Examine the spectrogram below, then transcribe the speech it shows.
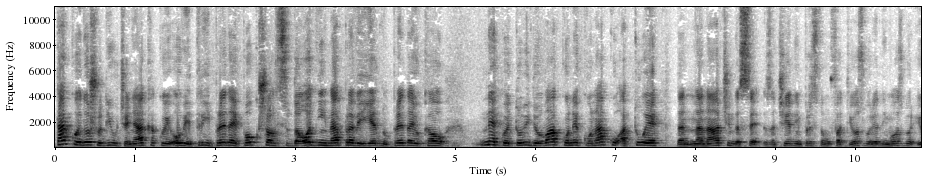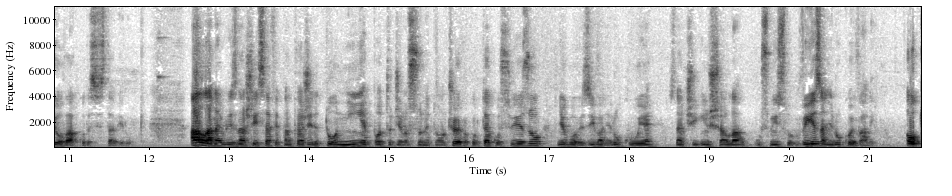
Tako je došlo dio učenjaka koji ove tri predaje pokušali su da od njih naprave jednu predaju kao neko je to vidio ovako, neko onako, a to je da na način da se znači jednim prstom ufati ozgor, jednim ozgor i ovako da se stavi ruke. Allah najbolji zna i Safet nam kaže da to nije potvrđeno sunetom. On čovjek ako bi tako svijezu, njegovo vezivanje ruku je, znači inšallah, u smislu vezanje ruku je validno. Ok.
